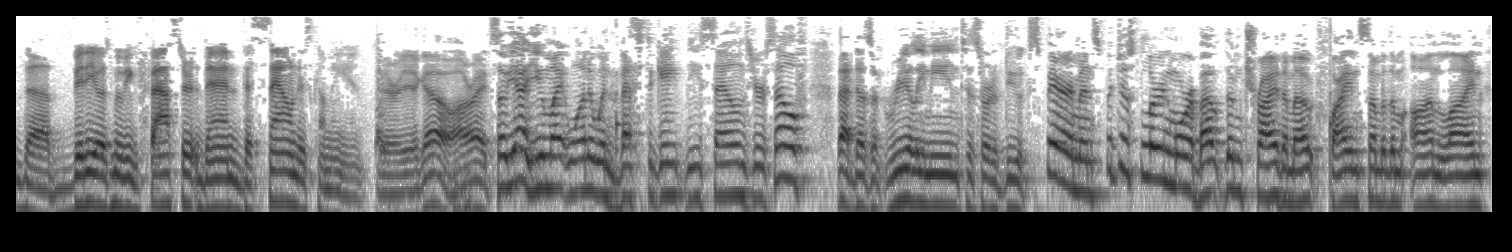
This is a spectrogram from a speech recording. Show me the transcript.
the video is moving faster than the sound is coming in. There you go. All right. So, yeah, you might want to investigate these sounds yourself. That doesn't really mean to sort of do experiments, but just learn more about them, try them out, find some of them online,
